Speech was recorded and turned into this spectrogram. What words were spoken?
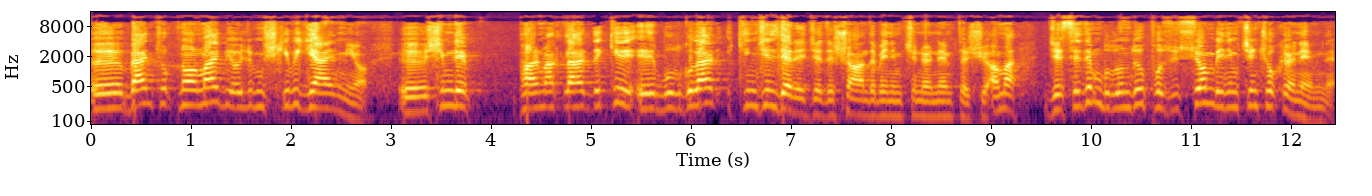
e, ben çok normal bir ölümmüş gibi gelmiyor. E, şimdi parmaklardaki e, bulgular ikincil derecede şu anda benim için önem taşıyor ama cesedin bulunduğu pozisyon benim için çok önemli.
